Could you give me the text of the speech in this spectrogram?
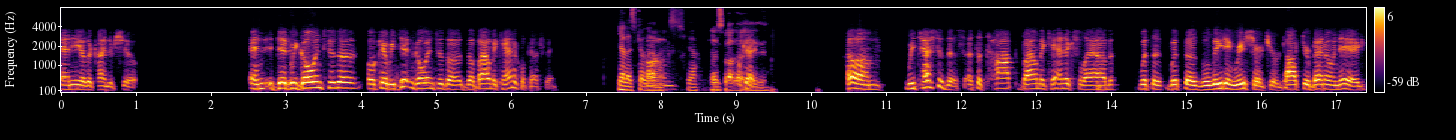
any other kind of shoe. And did we go into the okay? We didn't go into the the biomechanical testing. Yeah, let's go there um, next. Yeah. That's about that. Okay. Um, we tested this at the top biomechanics lab with the with the, the leading researcher, Dr. Ben Nigg.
